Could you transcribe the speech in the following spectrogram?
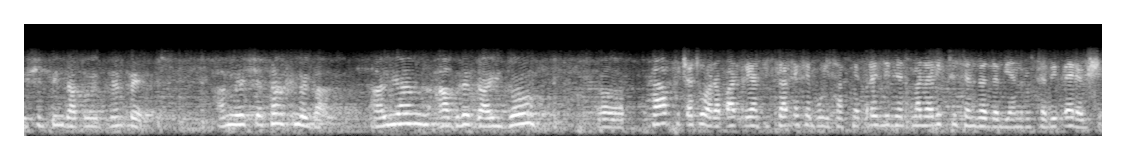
უშიშინ დატოვებდნენ პერეს. ანუ ეს შეთანხმება ძალიან ადრე დაიდო გააფუჭა თუ არა პატრიარქის გაკეთებული საქმე პრეზიდენტმა და რისთვის ემზადებიან რუსები პერევში.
